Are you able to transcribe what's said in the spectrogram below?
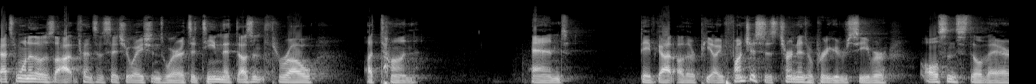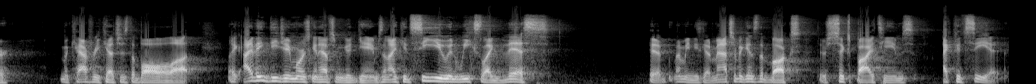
That's one of those offensive situations where it's a team that doesn't throw a ton, and they've got other people. Like Funchess has turned into a pretty good receiver. Olsen's still there. McCaffrey catches the ball a lot. Like I think DJ Moore's going to have some good games, and I could see you in weeks like this. I mean, he's got a matchup against the Bucs. There's six bye teams. I could see it.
